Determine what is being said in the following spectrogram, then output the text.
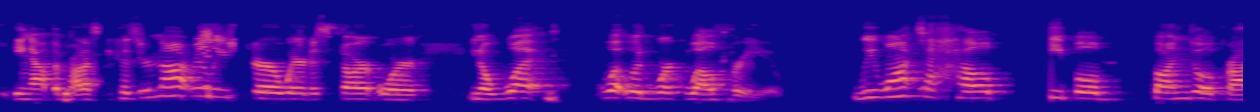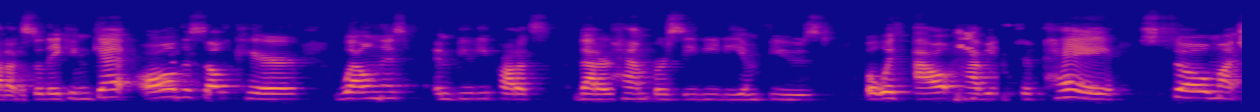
picking out the products because you're not really sure where to start or you know what what would work well for you? We want to help people bundle products so they can get all the self-care wellness and beauty products that are hemp or cbd infused but without having to pay so much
